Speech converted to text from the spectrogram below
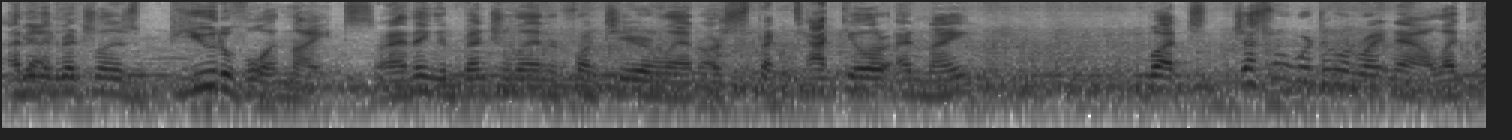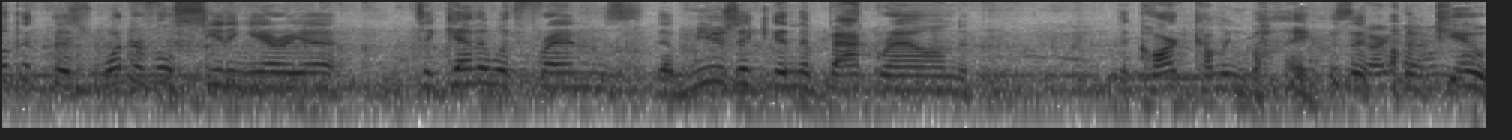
I think Yes. Adventureland is beautiful at night. And I think Adventureland and Frontierland are spectacular at night. But just what we're doing right now, like look at this wonderful seating area. together with friends, the music in the background, the cart coming by is it on cue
